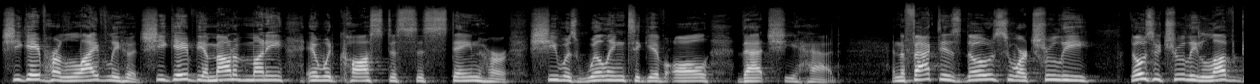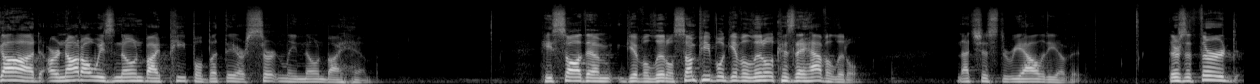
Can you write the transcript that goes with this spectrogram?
She gave her livelihood. She gave the amount of money it would cost to sustain her. She was willing to give all that she had. And the fact is, those who are truly, those who truly love God are not always known by people, but they are certainly known by Him. He saw them give a little. Some people give a little because they have a little. And that's just the reality of it. There's a third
